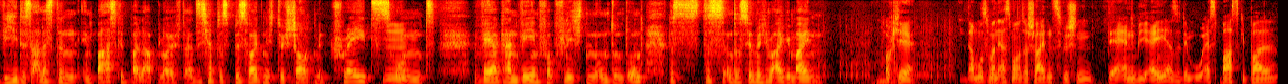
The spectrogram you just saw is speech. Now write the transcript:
wie das alles denn im Basketball abläuft. Also ich habe das bis heute nicht durchschaut mit Trades mhm. und wer kann wen verpflichten und und und. Das, das interessiert mich im Allgemeinen. Okay, da muss man erstmal unterscheiden zwischen der NBA, also dem US-Basketball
